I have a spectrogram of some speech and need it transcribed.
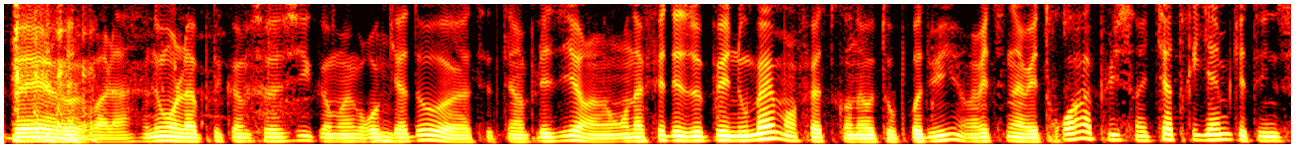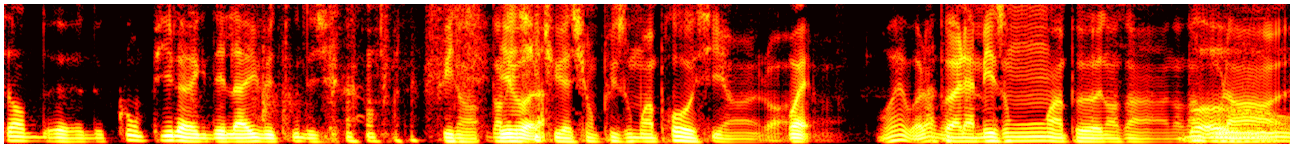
Ben, euh, voilà. Nous, on l'a pris comme ça aussi, comme un gros Mm. cadeau. euh, C'était un plaisir. On a fait des EP nous-mêmes, en fait, qu'on a autoproduit. En fait, il y en avait trois, plus un quatrième qui était une sorte de, de compile avec des lives et tout déjà. Puis dans, dans des voilà. situations plus ou moins pro aussi. Hein, genre, Ouais. Ouais, voilà. Un peu à la maison, un peu dans un, dans un Bah, moulin. euh, Dès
